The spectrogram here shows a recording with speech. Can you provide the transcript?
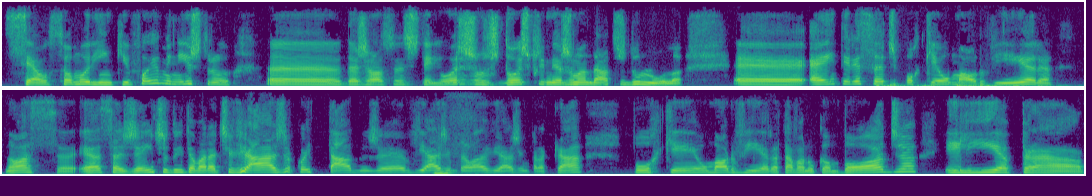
Celso Amorim, que foi o ministro uh, das Relações Exteriores nos dois primeiros mandatos do Lula. É, é interessante porque o Mauro Vieira nossa, essa gente do Itamaraty viaja, coitado, já é viagem para lá, viagem para cá, porque o Mauro Vieira estava no Camboja, ele ia para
